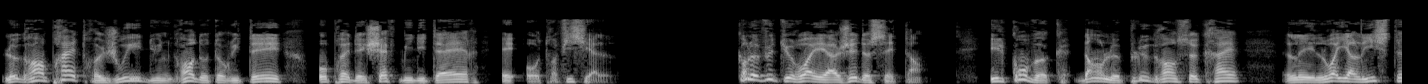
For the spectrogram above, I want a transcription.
le grand prêtre jouit d'une grande autorité auprès des chefs militaires et autres officiels. Quand le futur roi est âgé de sept ans, il convoque dans le plus grand secret les loyalistes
